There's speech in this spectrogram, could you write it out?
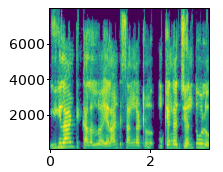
ఇలాంటి కళల్లో ఎలాంటి సంఘటనలు ముఖ్యంగా జంతువులు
